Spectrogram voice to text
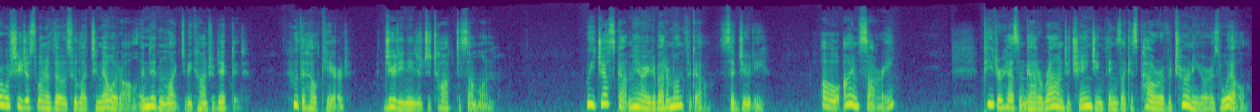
Or was she just one of those who liked to know it all and didn't like to be contradicted? Who the hell cared? Judy needed to talk to someone. We just got married about a month ago, said Judy. Oh, I'm sorry. Peter hasn't got around to changing things like his power of attorney or his will.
